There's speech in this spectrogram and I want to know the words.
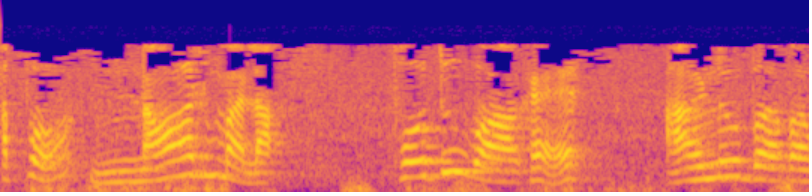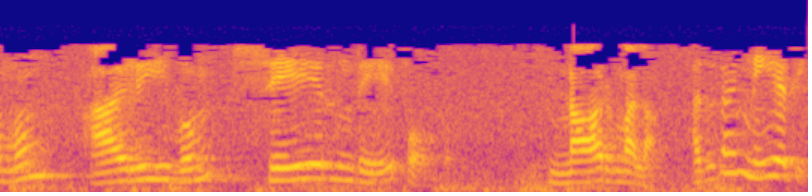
அப்போ நார்மலா பொதுவாக அனுபவமும் அறிவும் சேர்ந்தே போகும். நார்மலா. அதுதான் நியதி.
